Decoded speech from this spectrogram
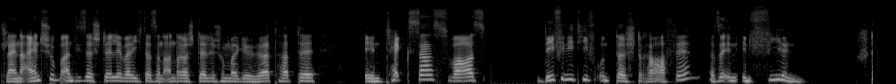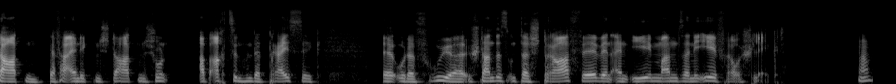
Kleiner Einschub an dieser Stelle, weil ich das an anderer Stelle schon mal gehört hatte. In Texas war es definitiv unter Strafe, also in, in vielen Staaten der Vereinigten Staaten schon ab 1830 äh, oder früher stand es unter Strafe, wenn ein Ehemann seine Ehefrau schlägt. Ja?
